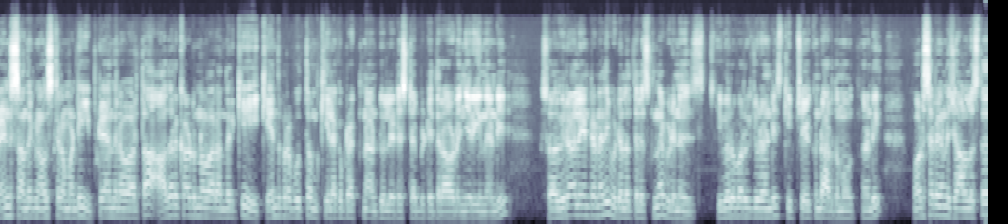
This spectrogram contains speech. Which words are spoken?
ఫ్రెండ్స్ అందరికీ నమస్కారం అండి. ఇప్పుడే అందిన వార్త ఆధార్ కార్డు ఉన్న వారందరికీ కేంద్ర ప్రభుత్వం కీలక ప్రకటన అంటూ లేటెస్ట్ అప్డేట్ అయితే రావడం జరిగిందండి. సో వివరాలు ఏంటనేది వీడియోలో తెలుసుకుందాం. వీడియోని చివరి వరకు చూడండి. స్కిప్ చేయకుండా అర్థమవుతుందండి. మొదటిసారిగా ఛానల్ వస్తే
